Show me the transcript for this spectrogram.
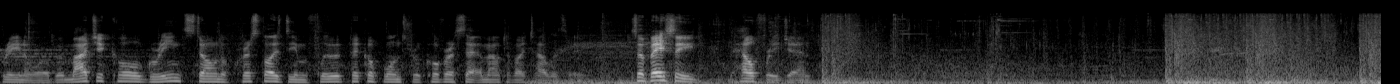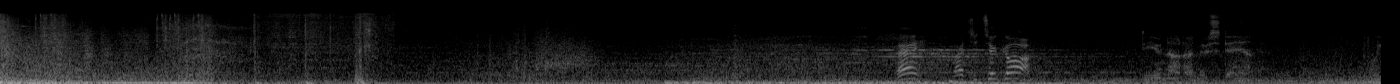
Green Orb. A magical green stone of crystallized demon fluid. Pick up one to recover a set amount of vitality. So basically, health regen. Hey, thought you took off. Do you not understand? We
